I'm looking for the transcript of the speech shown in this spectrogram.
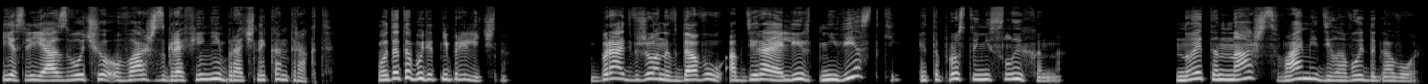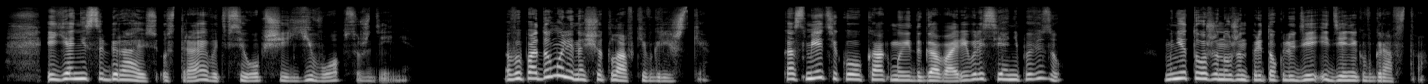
если я озвучу ваш с графиней брачный контракт. Вот это будет неприлично. Брать в жены вдову, обдирая лирт невестки, это просто неслыханно. Но это наш с вами деловой договор, и я не собираюсь устраивать всеобщее его обсуждение. Вы подумали насчет лавки в Гришске? Косметику, как мы и договаривались, я не повезу. Мне тоже нужен приток людей и денег в графство.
